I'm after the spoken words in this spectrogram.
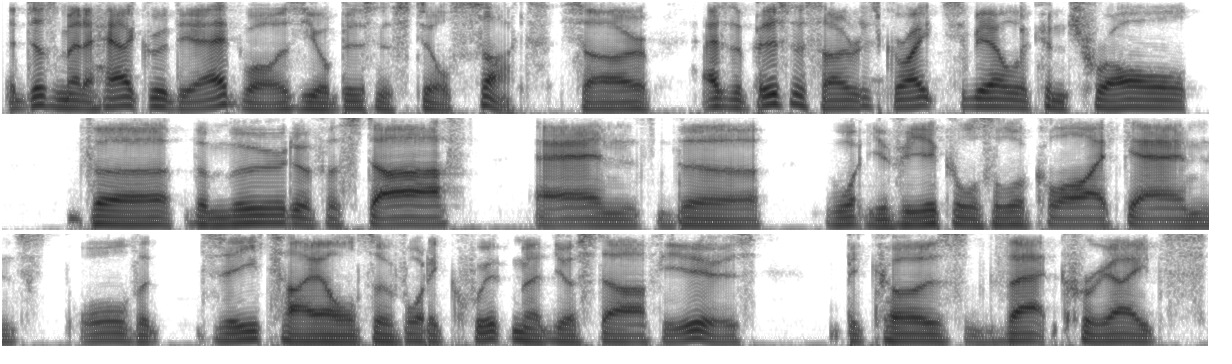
it doesn't matter how good the ad was, your business still sucks. So as a business owner, it's great to be able to control the the mood of the staff and the what your vehicles look like and all the details of what equipment your staff use because that creates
